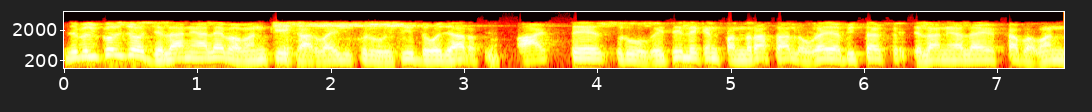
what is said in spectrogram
जी, बिल्कुल, जो जिला न्यायालय भवन की कार्रवाई शुरू हुई थी 2008 से शुरू हो गई थी, लेकिन 15 साल हो गए अभी तक जिला न्यायालय का भवन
